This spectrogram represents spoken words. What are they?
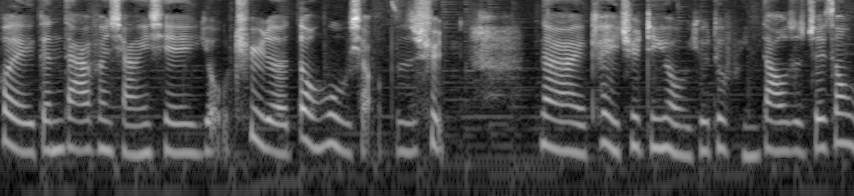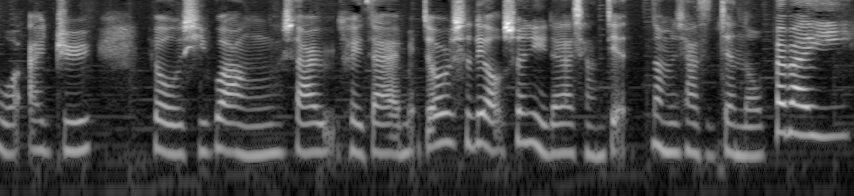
会跟大家分享一些有趣的动物小资讯。那也可以去订阅我 YouTube 频道，是追踪我 IG。就希望鲨鱼可以在每周二、四、六顺利与大家相见。那我们下次见喽，拜拜。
